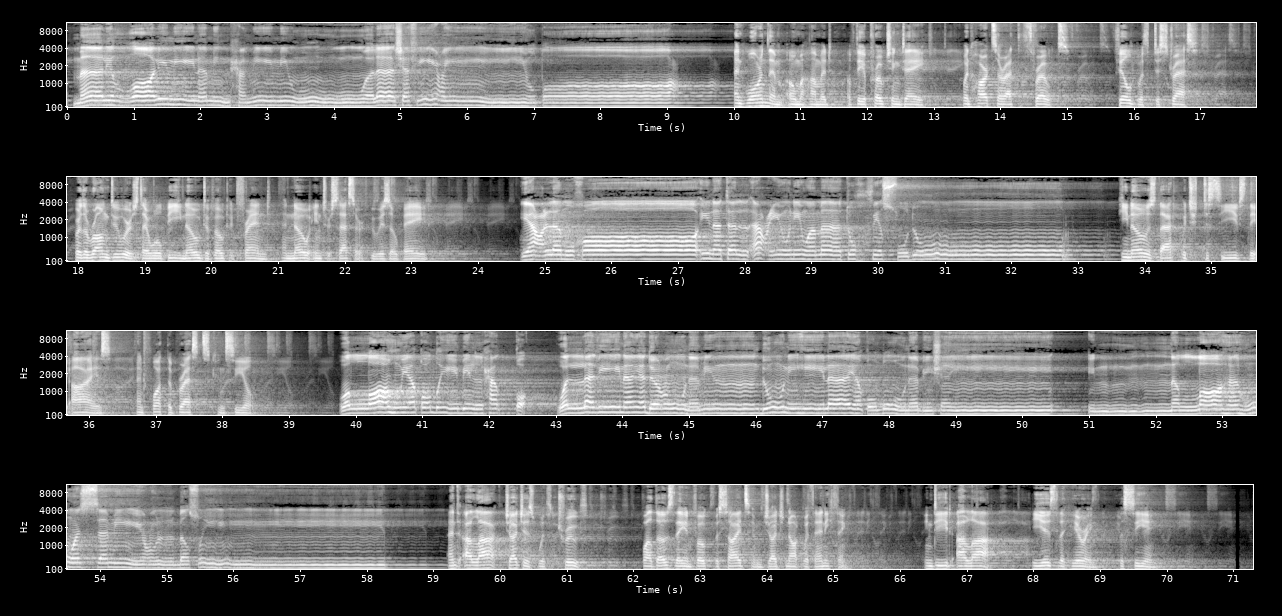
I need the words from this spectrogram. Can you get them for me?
ما للظالمين من حميم ولا شفيع يطاع And warn them, O Muhammad, of the approaching day when hearts are at the throats, filled with distress. For the wrongdoers there will be no devoted friend and no intercessor who is obeyed. يعلم خائنة الأعين وما تخفي الصدور He knows that which deceives the eyes and what the breasts conceal. والله يقضي بالحق والذين يدعون من دونه لا يقضون بشيء ان الله هو السميع البصير And Allah judges with truth, while those they invoke besides Him judge not with anything. Indeed, Allah, He is the hearing, the seeing.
